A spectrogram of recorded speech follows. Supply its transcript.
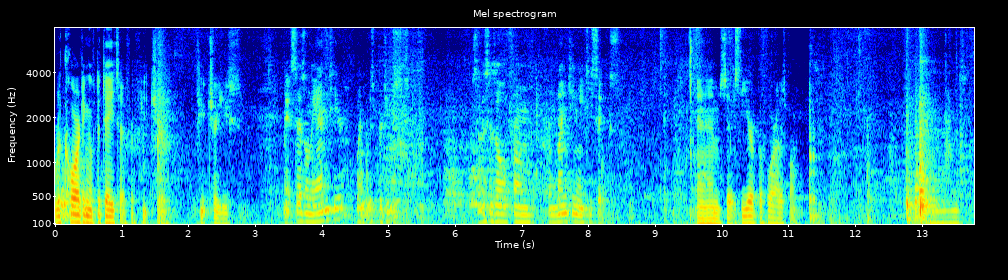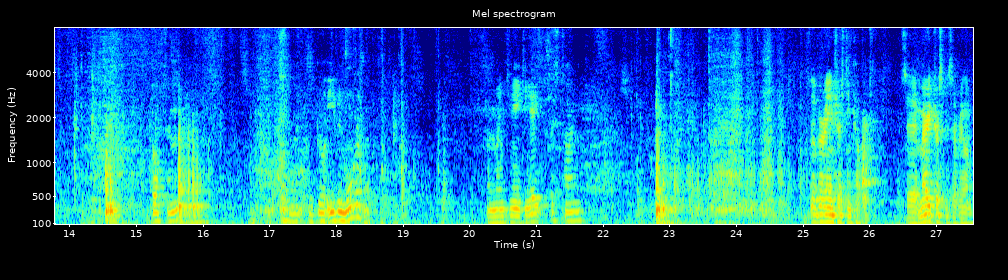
recording of the data for future future use. And it says on the end here when it was produced. So this is all from, from 1986. Um, so it's the year before I was born. We've got even more of them. From 1988 this time. So a very interesting cupboard. So Merry Christmas, everyone.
